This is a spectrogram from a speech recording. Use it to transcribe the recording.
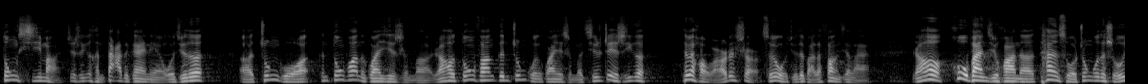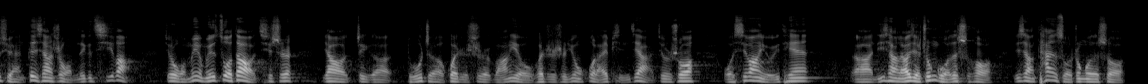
东西嘛，这是一个很大的概念。我觉得，呃，中国跟东方的关系是什么？然后东方跟中国的关系什么？其实这也是一个特别好玩的事儿。所以我觉得把它放进来。然后后半句话呢，探索中国的首选，更像是我们的一个期望，就是我们有没有做到？其实要这个读者或者是网友或者是用户来评价。就是说我希望有一天。啊，你想了解中国的时候，你想探索中国的时候，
